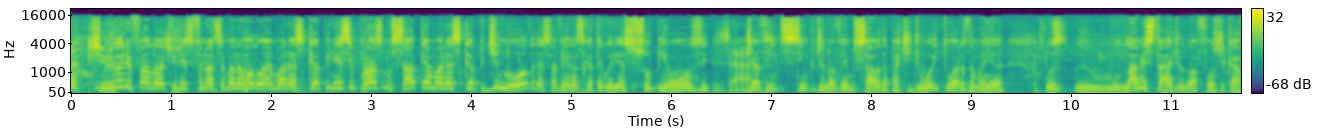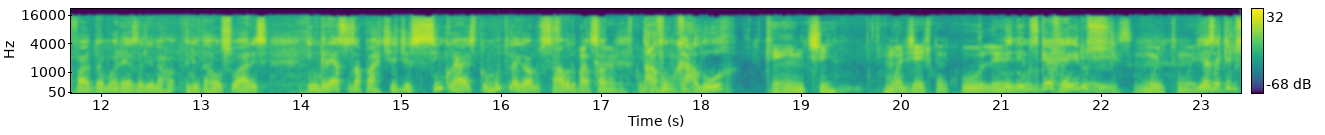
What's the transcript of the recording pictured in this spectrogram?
É. O Yuri falou que nesse final de semana rolou a Amores Cup e nesse próximo sábado tem a Amores Cup de novo, dessa vez nas categorias Sub-11, Exato. dia 25 de novembro, sábado, a partir de 8 horas da manhã, Os- lá no estádio do Afonso de Carvalho do Amores, ali na Avenida Raul Soares, ingressos a partir de 5 reais, ficou muito legal no sábado Ficou passado, bacana, ficou tava um bacana. calor, Quente. Um monte de gente com cooler. meninos Que guerreiros, isso, muito, muito. e as equipes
